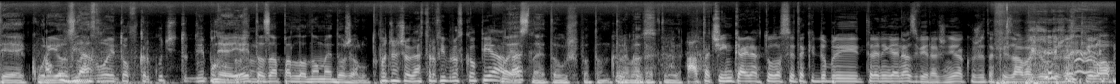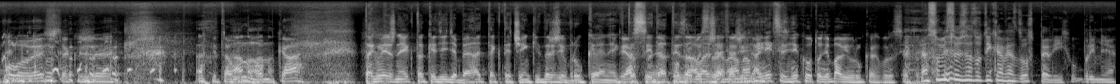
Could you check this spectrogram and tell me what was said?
tie A kuriózne... uviazlo je to v krku? Či to Nie, jej som. to zapadlo nome do žalúdka. Počujem čo, gastrofibroskopia? a No tak? jasné, to už potom treba Kokos. takto... A tá činka inak to zase je taký dobrý tréning aj na zvierač, nie? Akože také závažné udržať kilo a polo, vieš, takže je tam áno. hĺbka. Tak vieš, niekto keď ide behať, tak tie činky drží v ruke, niekto si Jasné, dá tie závažné na zaťažiť. A nohy. nechceš, niekoho to nebaví v rukách proste. Ja som myslel, že sa to týka viac dospelých, úprimne,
